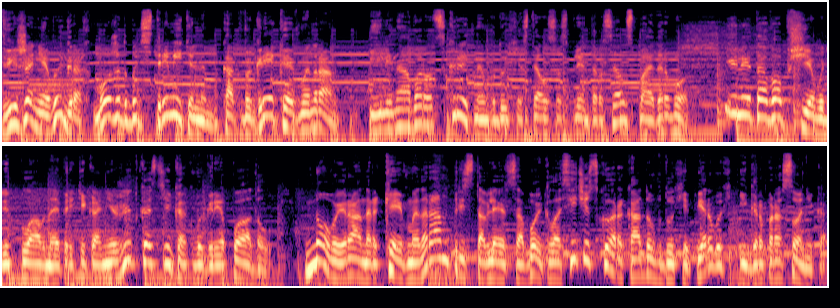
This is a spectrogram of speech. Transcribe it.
Движение в играх может быть стремительным, как в игре Caveman Run, или наоборот скрытным в духе стелса Splinter Cell Spider-Bot. Или это вообще будет плавное перетекание жидкости, как в игре Paddle. Новый раннер Caveman Run представляет собой классическую аркаду в духе первых игр про Соника.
